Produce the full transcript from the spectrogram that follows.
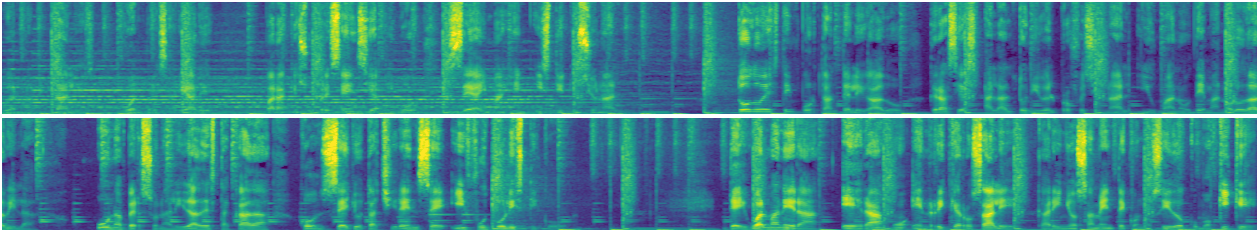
gubernamentales o empresariales para que su presencia y voz sea imagen institucional. Todo este importante legado gracias al alto nivel profesional y humano de Manolo Dávila, una personalidad destacada con sello tachirense y futbolístico. De igual manera, Erasmo Enrique Rosales, cariñosamente conocido como Quique,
